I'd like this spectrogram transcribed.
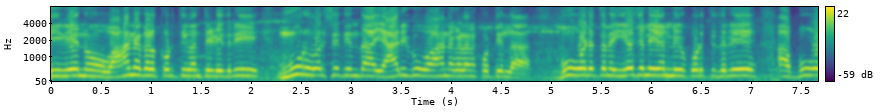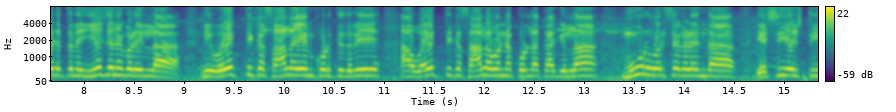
ನೀವೇನು ವಾಹನಗಳು ಕೊಡ್ತೀವಿ ಅಂತ ಹೇಳಿದ್ರಿ, ಮೂರು ವರ್ಷದಿಂದ ಯಾರಿಗೂ ವಾಹನಗಳನ್ನು ಕೊಟ್ಟಿಲ್ಲ. ಭೂ ಒಡೆತನ ಯೋಜನೆಯನ್ನು ನೀವು ಕೊಡ್ತಿದ್ರಿ ಆ ಭೂ ಒಡೆತನ ಯೋಜನೆಗಳಿಲ್ಲ. ನೀವು ವೈಯಕ್ತಿಕ ಸಾಲ ಏನು ಕೊಡ್ತಿದ್ರಿ ಆ ವೈಯಕ್ತಿಕ ಸಾಲವನ್ನು ಕೊಡೋಕ್ಕಾಗಿಲ್ಲ ಮೂರು ವರ್ಷಗಳಿಂದ ಎಸ್ ಸಿ, ಎಸ್ ಟಿ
